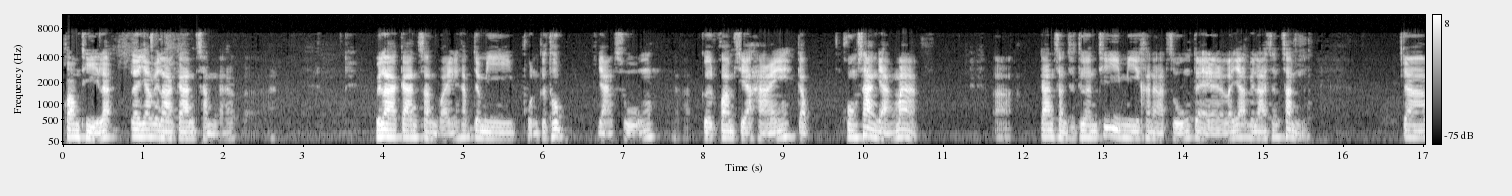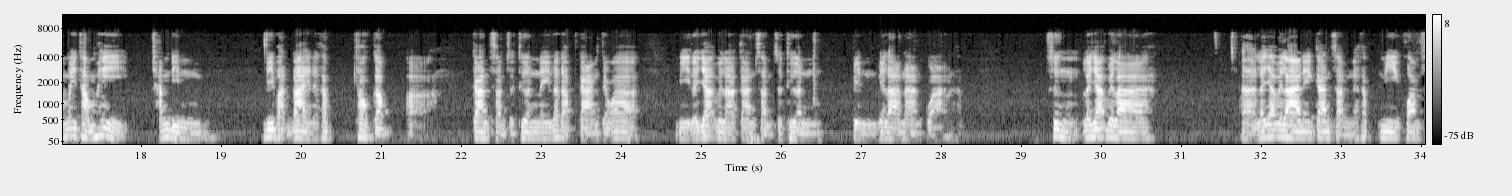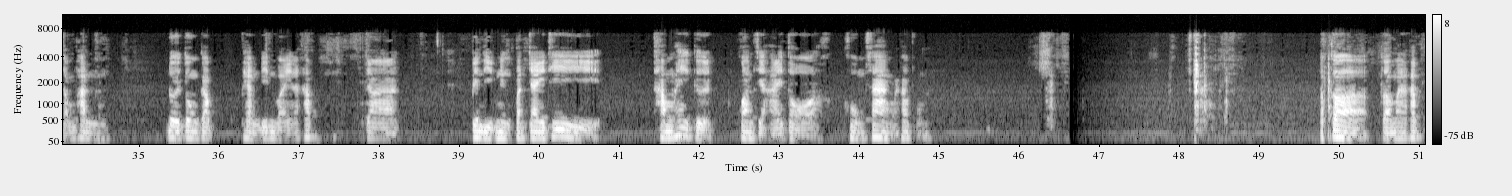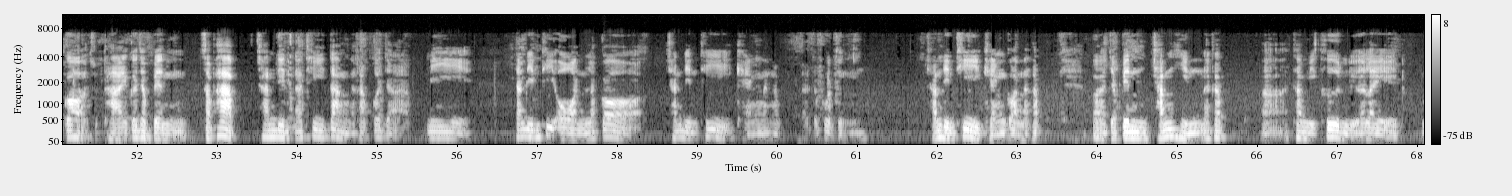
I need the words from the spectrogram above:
ความถี่และระยะเวลาการสั่นนะครับ เวลาการสั่นไหวนะครับจะมีผลกระทบอย่างสูงนะครับเกิดความเสียหายกับโครงสร้างอย่างมาก การสั่นสะเทือนที่มีขนาดสูงแต่ระยะเวลาสั้นๆ จะไม่ทำให้ชั้นดินวิบัติได้นะครับ เท่ากับการสั่นสะเทือนในระดับกลาง แต่ว่ามีระยะเวลาการสั่นสะเทือนเป็นเวลานานกว่านะครับ ซึ่งระยะเวลาระยะเวลาในการสั่นนะครับ มีความสัมพันธ์โดยตรงกับแผ่นดินไหวนะครับ จะเป็นอีกหนึ่งปัจจัยที่ ทำให้เกิดความเสียหายต่อโครงสร้างนะครับผม แล้วก็ต่อมาครับก็สุดท้ายก็จะเป็นสภาพชั้นดินน้าที่ตั้งนะครับ ก็จะมีชั้นดินที่อ่อนแล้วก็ชั้นดินที่แข็งนะครับเราจะพูดถึงชั้นดินที่แข็งก่อนนะครับก็จะเป็นชั้นหินนะครับถ้ามีคลื่นหรืออะไร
